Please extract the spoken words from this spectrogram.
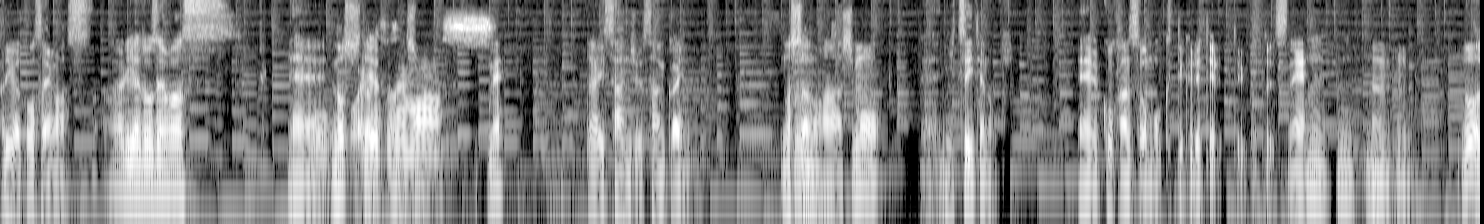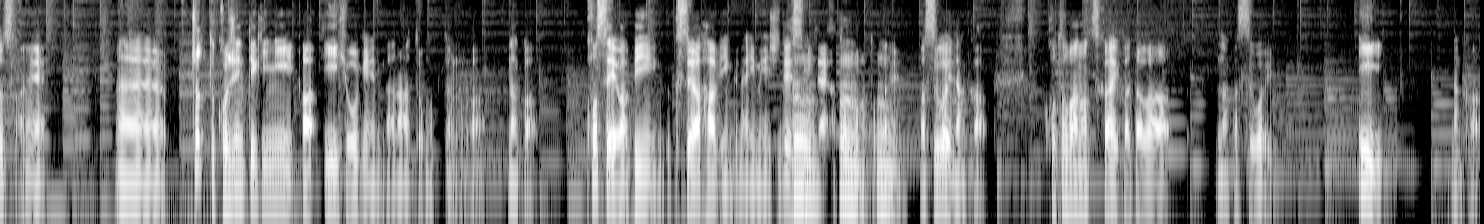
ありがとうございます。ありがとうございます。えー、のしたありがとうございの話もます。ね。第33回のの下のお話も、えーについての、えーご感想も送ってくれてるということですね。うんうんう。うんんうん。どうですかね、えーちょっと個人的に、あ、いい表現だなと思ったのが、なんか、個性はビーイング、癖はハビングなイメージですうんみたいなところとかね、うんうんまあ、すごいなんか、言葉の使い方が、なんかすごい、いい、なんか、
